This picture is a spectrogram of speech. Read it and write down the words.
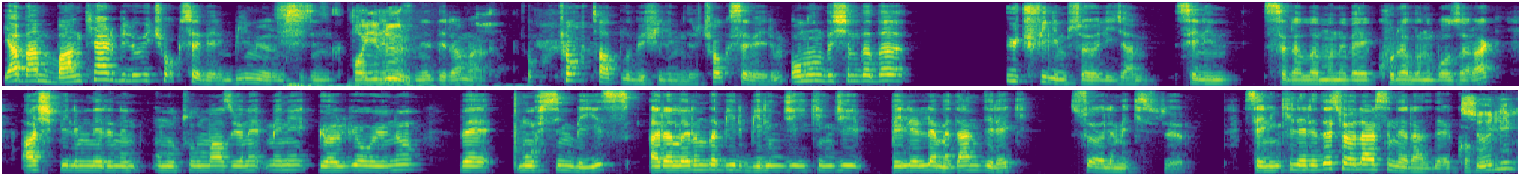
Ya ben Banker Bilo'yu çok severim. Bilmiyorum sizin Bayılıyorum. nedir ama çok çok tatlı bir filmdir. Çok severim. Onun dışında da 3 film söyleyeceğim senin sıralamanı ve kuralını bozarak. aşk filmlerinin unutulmaz yönetmeni, gölge oyunu ve Muhsin Bey'iz. Aralarında bir birinci, ikinci belirlemeden direkt söylemek istiyorum. Seninkileri de söylersin herhalde Eko. Söyleyeyim.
